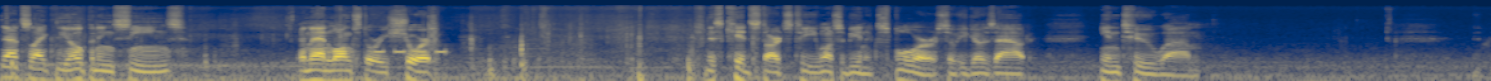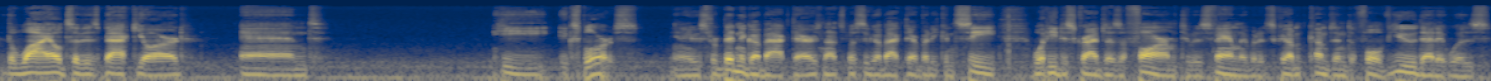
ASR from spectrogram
that's like the opening scenes. And then, long story short, this kid starts to he wants to be an explorer, so he goes out into um, the wilds of his backyard and he explores. You know, he was forbidden to go back there. He's not supposed to go back there, but he can see what he describes as a farm to his family. But it comes into full view that it was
